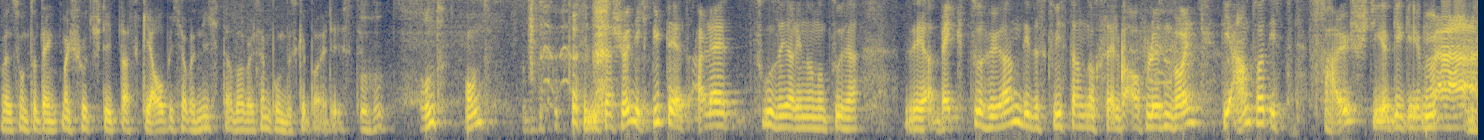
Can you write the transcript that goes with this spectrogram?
weil es unter Denkmalschutz steht, das glaube ich aber nicht, aber weil es ein Bundesgebäude ist. Mhm. Und? Und? Das finde ich sehr schön. Ich bitte jetzt alle Zuseherinnen und Zuhörer, sehr wegzuhören, die das Quiz dann noch selber auflösen wollen. Die Antwort ist falsch, die er gegeben hat.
